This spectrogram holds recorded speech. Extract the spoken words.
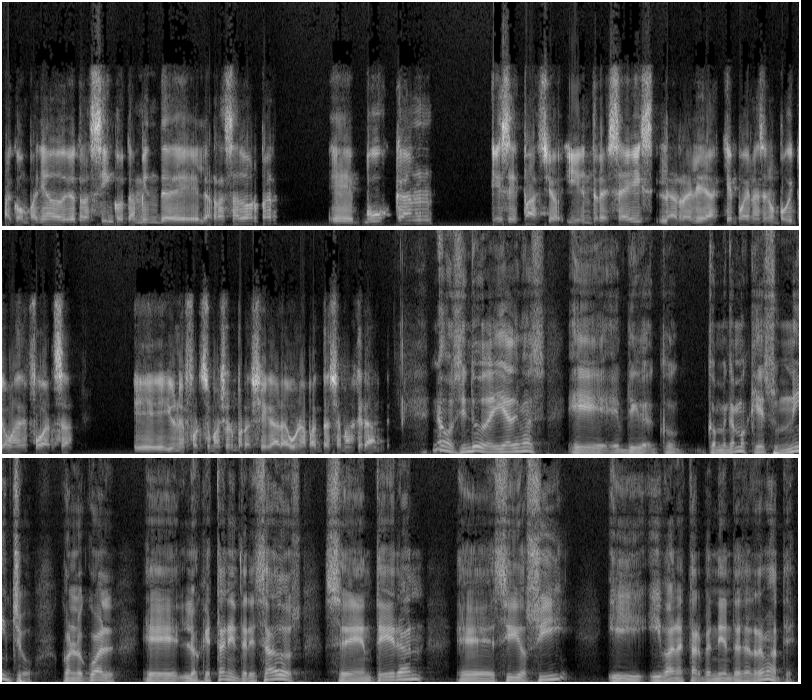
acompañado de otras cinco también de la raza Dorper, eh, buscan ese espacio y entre seis la realidad es que pueden hacer un poquito más de fuerza eh, y un esfuerzo mayor para llegar a una pantalla más grande. No, sin duda. Y además, eh, diga- convengamos que es un nicho, con lo cual eh, los que están interesados se enteran eh, sí o sí y, y van a estar pendientes del remate.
